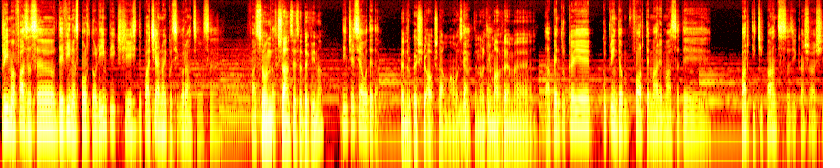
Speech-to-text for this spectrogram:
prima fază să devină sport olimpic și după aceea noi cu siguranță o să facem Sunt tot. șanse să devină? Din ce se aude, da. Pentru că și eu așa am auzit Da, în ultima da. vreme. Da, pentru că e cuprinde o foarte mare masă de participanți, să zic așa, și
